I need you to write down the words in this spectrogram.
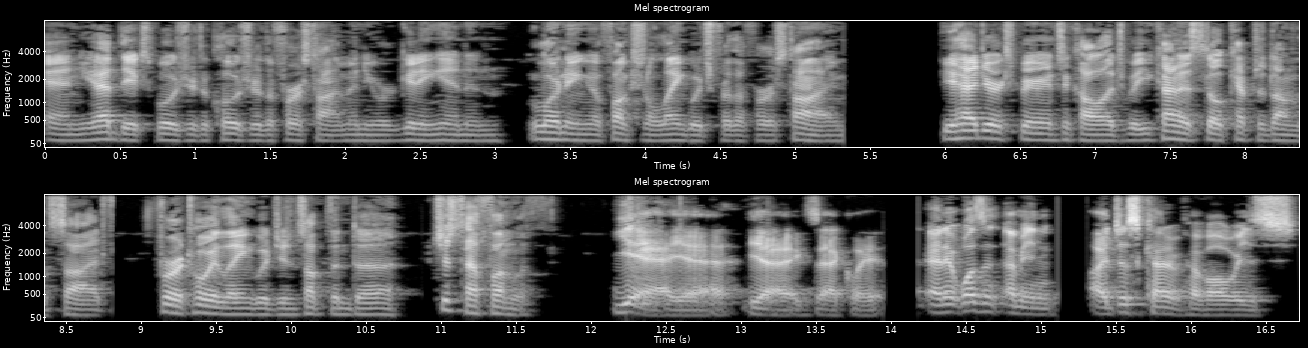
and you had the exposure to Clojure the first time and you were getting in and learning a functional language for the first time. You had your experience in college, but you kind of still kept it on the side for a toy language and something to just have fun with. Yeah, yeah, yeah, exactly. And it wasn't, I mean, I just kind of have always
